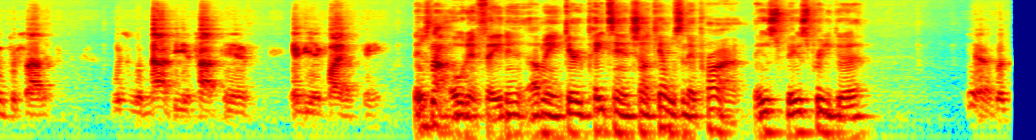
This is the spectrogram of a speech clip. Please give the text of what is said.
Supersonics, which would not be a top ten NBA Finals team. It was not old and fading. I mean, Gary Payton and Shawn Kemp was in their prime. They was they was pretty good. Yeah, but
